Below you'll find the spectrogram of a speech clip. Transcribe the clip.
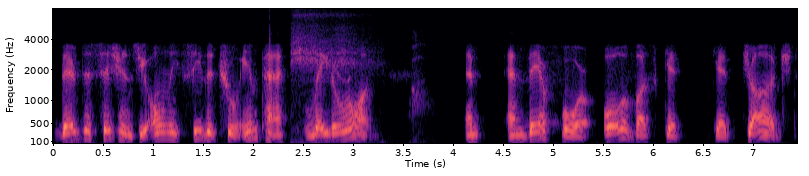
their decisions you only see the true impact later on, and and therefore all of us get get judged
